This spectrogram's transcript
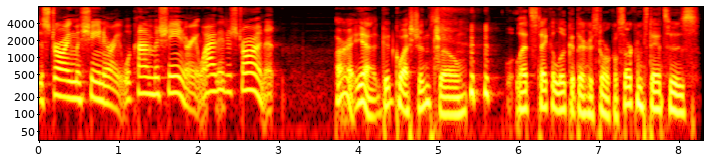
Destroying machinery. What kind of machinery? Why are they destroying it? All right, yeah, good question. So let's take a look at their historical circumstances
